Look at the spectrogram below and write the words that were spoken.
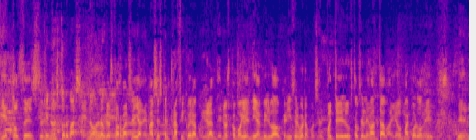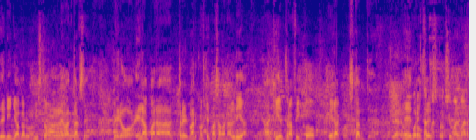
y, entonces... Que no estorbase, ¿no? Lo que no estorbase y además es que el tráfico era muy grande. No es como hoy en día en Bilbao que dices, bueno, pues el puente de Deusto se levantaba. Yo me acuerdo de, de, niño haberlo visto levantarse, pero era para tres barcos que pasaban al día. Aquí el tráfico era constante. Claro, Entonces, por estar más próximo al mar.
